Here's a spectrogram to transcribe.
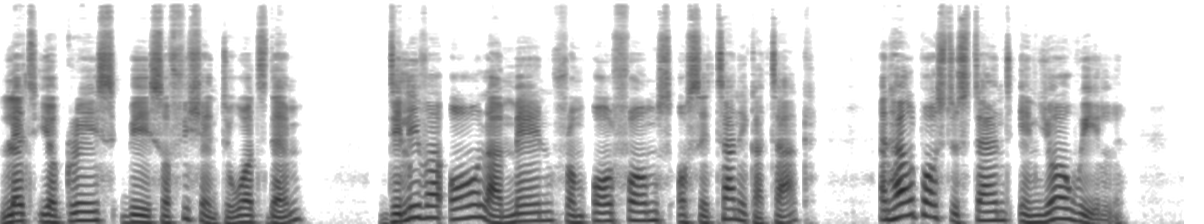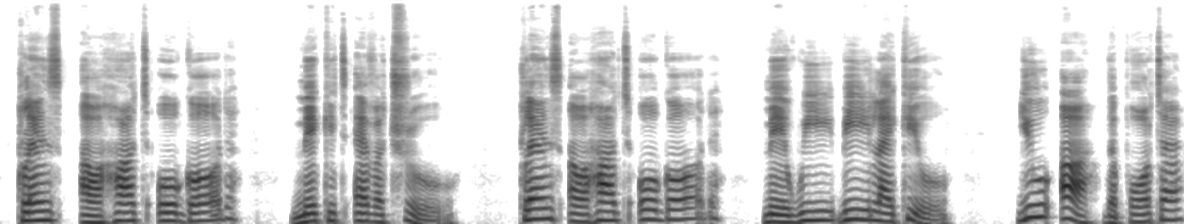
Let your grace be sufficient towards them. Deliver all our men from all forms of satanic attack and help us to stand in your will. Cleanse our heart, O God, make it ever true. Cleanse our heart, O God, may we be like you. You are the potter,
